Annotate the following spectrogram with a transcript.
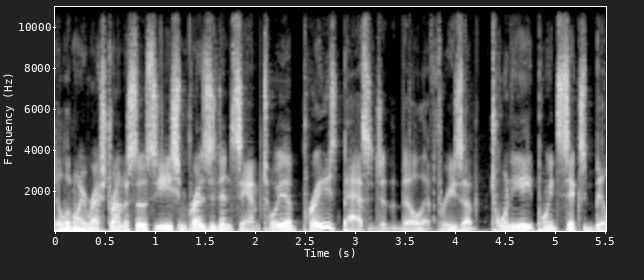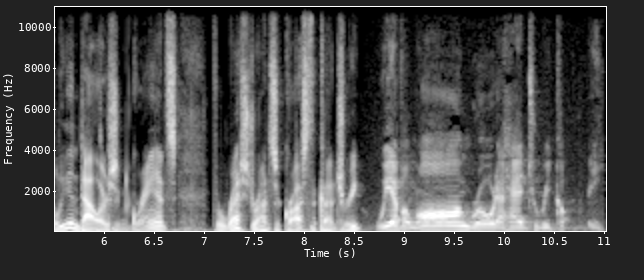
Illinois Restaurant Association President Sam Toia praised passage of the bill that frees up $28.6 billion in grants for restaurants across the country. We have a long road ahead to recovery,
